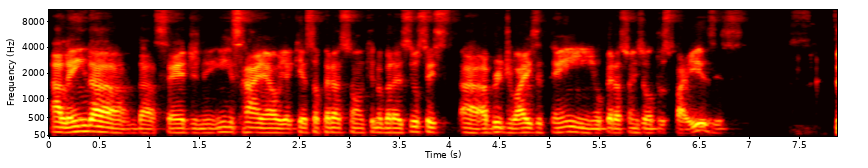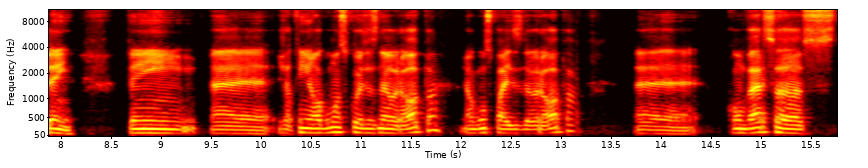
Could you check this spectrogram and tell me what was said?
Além da, da sede em Israel e aqui essa operação aqui no Brasil, vocês, a, a Bridgewise tem operações em outros países? Tem tem é, já tem algumas coisas na Europa, em alguns países da Europa, é, conversas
